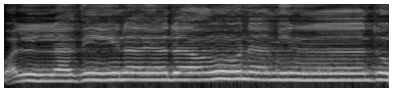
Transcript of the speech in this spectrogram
والذين يدعون من دونه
